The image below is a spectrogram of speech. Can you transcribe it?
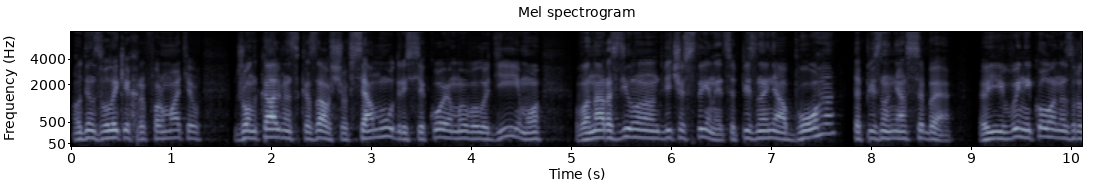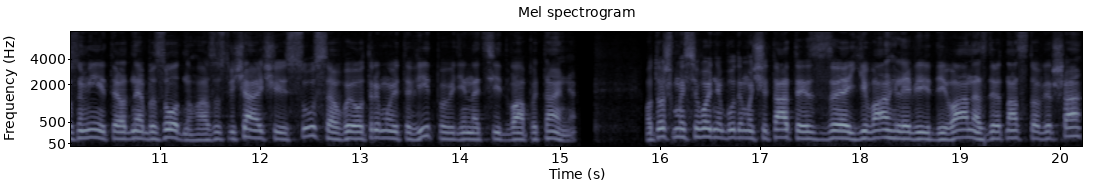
Один з великих реформатів Джон Кальвін сказав, що вся мудрість, якою ми володіємо, вона розділена на дві частини: це пізнання Бога та пізнання себе. І ви ніколи не зрозумієте одне без одного. А зустрічаючи Ісуса, ви отримуєте відповіді на ці два питання. Отож, ми сьогодні будемо читати з Євангелія від Івана, з 19-го вірша,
